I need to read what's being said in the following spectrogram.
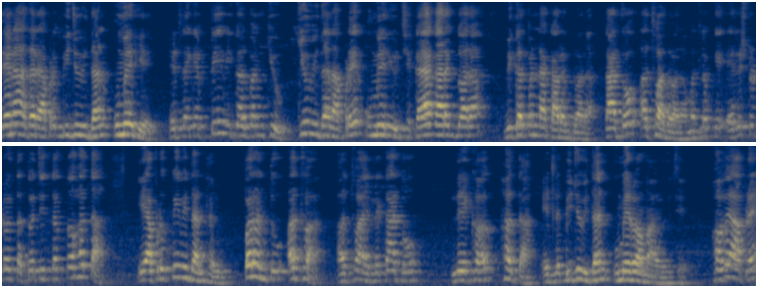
તેના આધારે આપણે બીજું વિધાન ઉમેરીએ. એટલે કે પી વિકલ્પન ક્યુ ક્યુ વિધાન આપણે ઉમેર્યું છે. કયા કારક દ્વારા? વિકલ્પનના કારક દ્વારા. કાં તો અથવા દ્વારા. મતલબ કે એરિસ્ટોટલ તત્વચિંતક તો હતા. એ આપણું પી વિધાન થયું. પરંતુ અથવા અથવા એટલે કાં તો લેખક હતા. એટલે બીજું વિધાન ઉમેરવામાં આવ્યું છે. હવે આપણે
